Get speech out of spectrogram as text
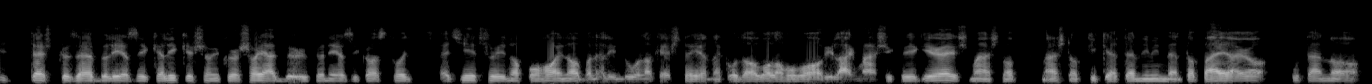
így test közelből érzékelik, és amikor a saját bőrükön érzik azt, hogy egy hétfői napon hajnalban elindulnak, este érnek oda valahova a világ másik végére, és másnap, másnap ki kell tenni mindent a pályára, utána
